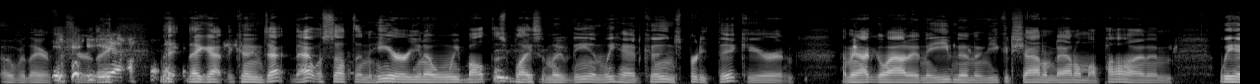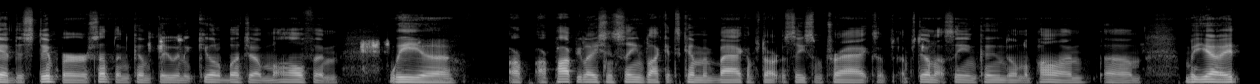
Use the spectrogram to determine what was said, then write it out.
over there for sure. They, yeah. they they got the coons. That that was something here. You know, when we bought this place and moved in, we had coons pretty thick here, and I mean, I'd go out in the evening and you could shine them down on my pond, and we had distemper or something come through, and it killed a bunch of them off, and we uh our, our population seems like it's coming back. I'm starting to see some tracks. I'm, I'm still not seeing coons on the pond. Um, but yeah, it,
